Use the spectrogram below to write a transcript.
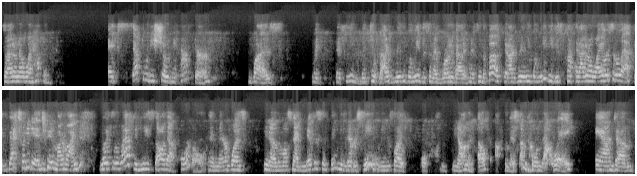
So I don't know what happened. Except what he showed me after was like that he, like, I really believe this and I wrote about it and it's in the book that I really believe he just, and I don't know why he looked to the left because that's what he did in my mind. Looked to the left and he saw that portal and there was, you know, the most magnificent thing he'd ever seen. And he was like, well, you know, I'm an elf alchemist I'm going that way. And um,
